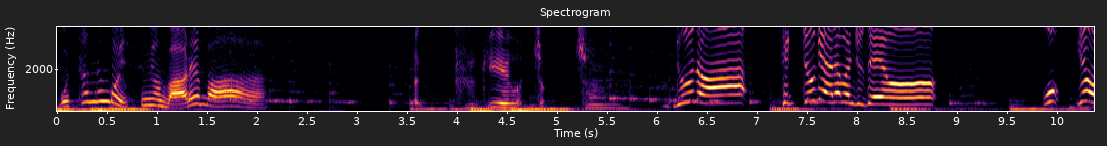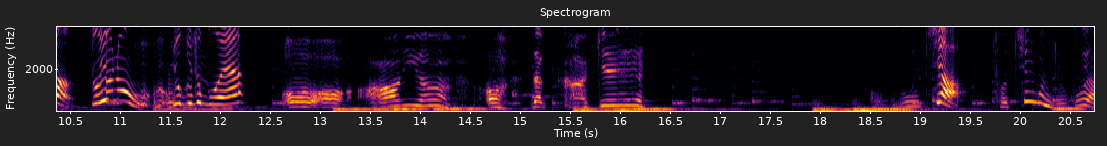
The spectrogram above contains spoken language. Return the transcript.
뭐 찾는 거 있으면 말해봐. 그게요, 저, 참... 누나 색종이 하나만 주세요 어? 야 노현우 여기서 뭐해? 어, 어, 아니야. 어, 나 갈게. 뭉치야, 저 친구는 누구야?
